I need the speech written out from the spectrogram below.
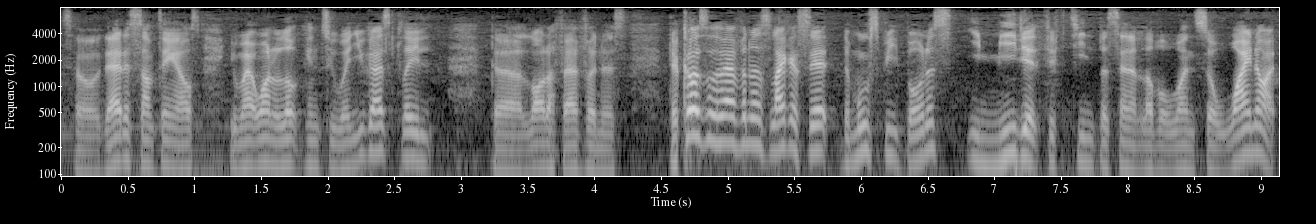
So that is something else you might want to look into when you guys play the Lord of Avernus. The Curse of Avernus, like I said, the move speed bonus, immediate 15% at level 1, so why not?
